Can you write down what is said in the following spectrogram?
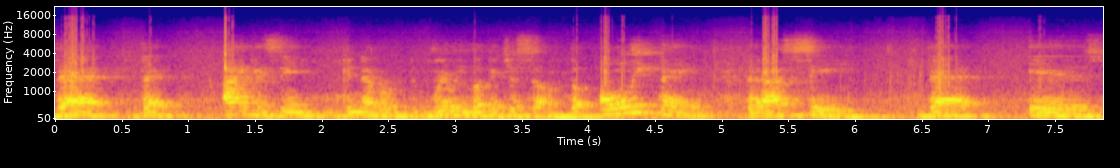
that that I can see, you can never really look at yourself. The only thing that I see that is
